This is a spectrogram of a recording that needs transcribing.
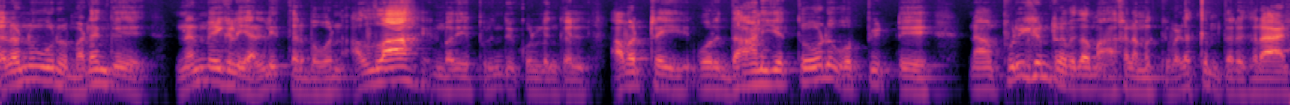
எழுநூறு மடங்கு நன்மைகளை அள்ளித் தருபவன் அல்லாஹ் என்பதை புரிந்து கொள்ளுங்கள். அவற்றை ஒரு தானியத்தோடு ஒப்பிட்டு நாம் புரிகின்ற விதமாக நமக்கு விளக்கம் தருகிறான்.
